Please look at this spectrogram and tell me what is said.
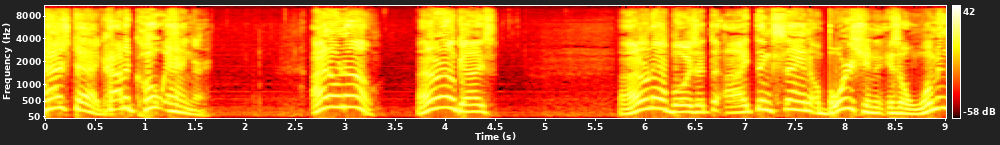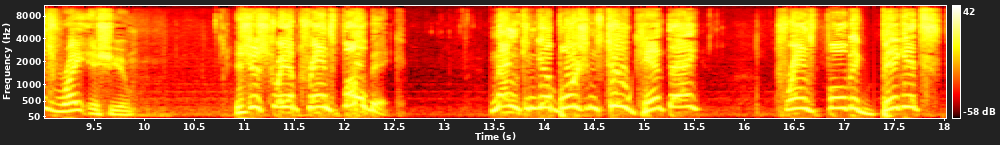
Hashtag how to coat hanger. I don't know. I don't know, guys. I don't know, boys. I, th- I think saying abortion is a woman's right issue is just straight up transphobic. Men can get abortions too, can't they? Transphobic bigots.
